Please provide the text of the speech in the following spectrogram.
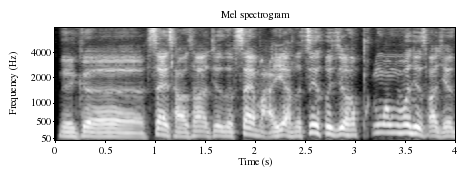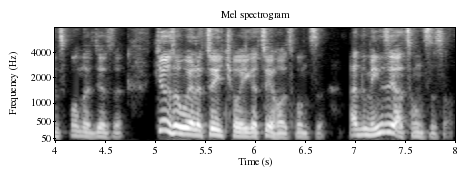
那个赛场上就是赛马一样的，最后就砰砰砰就朝前冲的，就是就是为了追求一个最后冲刺，他的名字叫冲刺手。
